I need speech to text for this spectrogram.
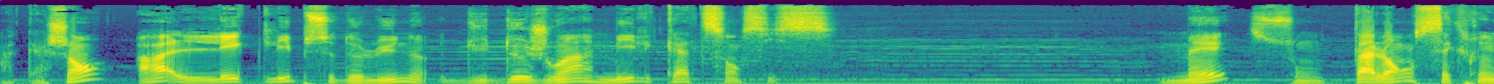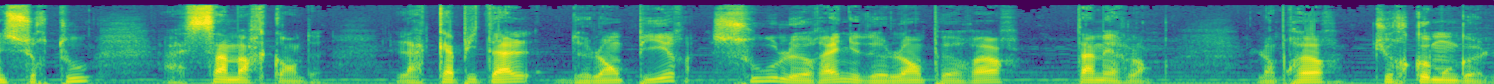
à Cachan à l'éclipse de lune du 2 juin 1406. Mais son talent s'exprime surtout à Samarcande, la capitale de l'empire sous le règne de l'empereur Tamerlan, l'empereur turco-mongol.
